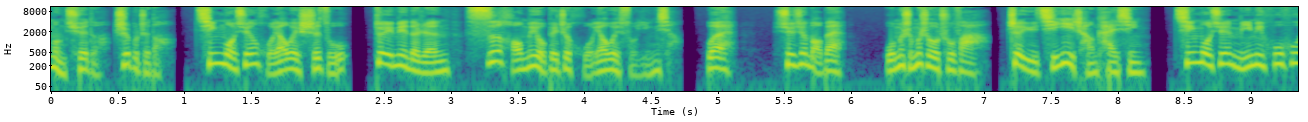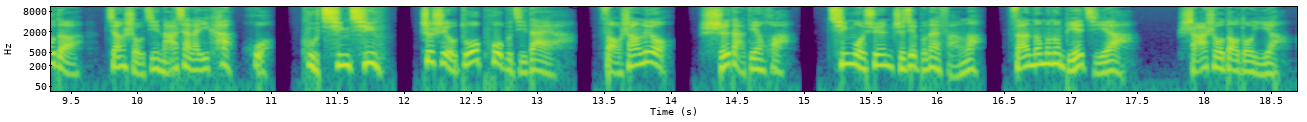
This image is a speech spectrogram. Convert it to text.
梦缺德，知不知道？清墨轩火药味十足，对面的人丝毫没有被这火药味所影响。喂，轩轩宝贝，我们什么时候出发？这语气异常开心。清墨轩迷迷糊糊的将手机拿下来一看，嚯，顾青青，这是有多迫不及待啊？早上六时打电话，清墨轩直接不耐烦了，咱能不能别急啊？啥时候到都一样，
